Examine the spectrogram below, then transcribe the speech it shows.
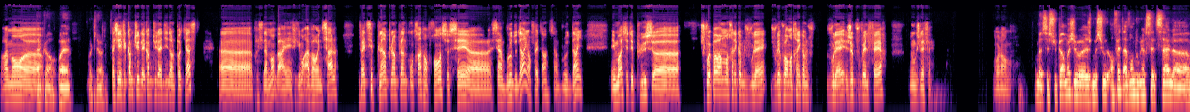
Vraiment. Euh... D'accord, ouais. Ok. Ouais. Parce que comme tu comme tu l'as dit dans le podcast euh, précédemment, bah effectivement, avoir une salle, en fait, c'est plein, plein, plein de contraintes en France. C'est euh, c'est un boulot de dingue en fait. Hein. C'est un boulot de dingue. Et moi, c'était plus, euh, je pouvais pas vraiment m'entraîner comme je voulais. Je voulais pouvoir m'entraîner comme je voulais. Je pouvais le faire, donc je l'ai fait. Voilà en gros. Bah, c'est super. Moi, je, je, me suis, en fait, avant d'ouvrir cette salle, euh,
